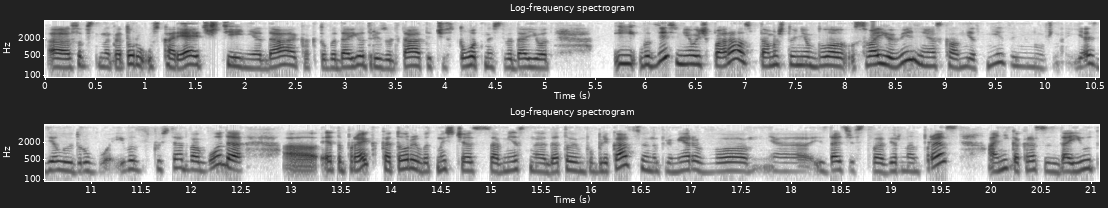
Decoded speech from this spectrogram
а, собственно, который ускоряет чтение, да, как-то выдает результаты, частотность выдает. И вот здесь мне очень понравилось, потому что у нее было свое видение, я сказала, нет, мне это не нужно, я сделаю другое. И вот спустя два года э, это проект, который вот мы сейчас совместно готовим публикацию, например, в э, издательство Вернон Пресс, они как раз издают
